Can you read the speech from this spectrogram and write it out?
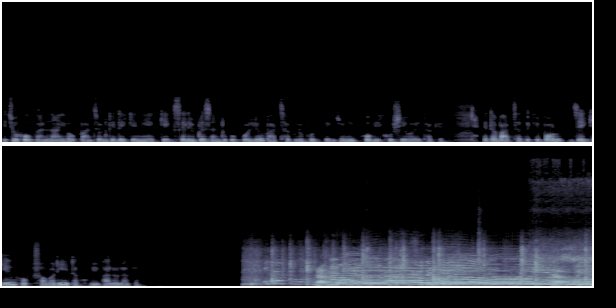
কিছু হোক আর নাই হোক পাঁচজনকে ডেকে নিয়ে কেক সেলিব্রেশনটুকু করলেও বাচ্চাগুলো প্রত্যেকজনই খুবই খুশি হয়ে থাকে। এটা বাচ্চা থেকে বড়, যে কেউ হোক সবারই এটা খুবই ভালো লাগে। Happy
